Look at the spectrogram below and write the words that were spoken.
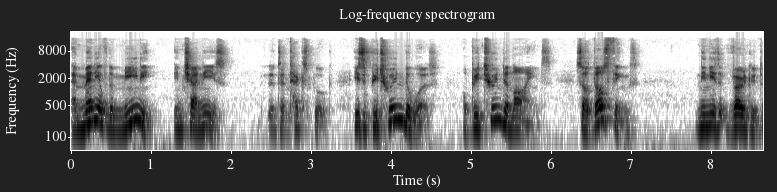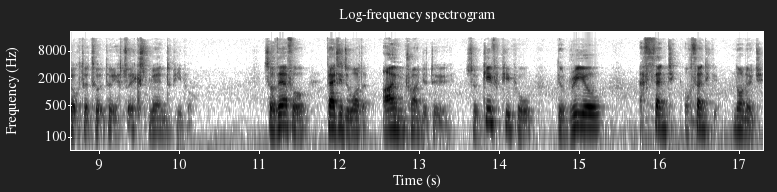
and many of the meaning in Chinese, the textbook, is between the words or between the lines. So those things, you need a very good doctor to, to, to explain to people. So therefore, that is what I'm trying to do. So give people the real authentic, authentic knowledge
